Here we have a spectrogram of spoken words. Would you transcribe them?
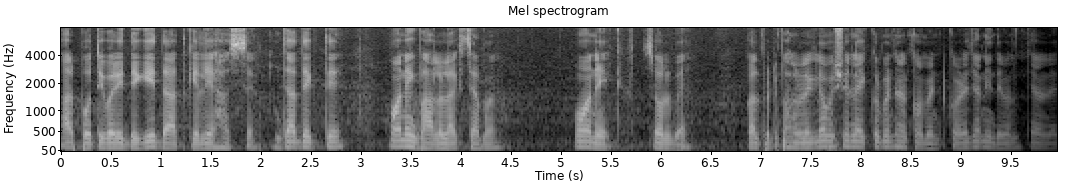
আর প্রতিবারই দিঘি দাঁত কেলিয়ে হাসছে। যা দেখতে অনেক ভালো লাগছে আমার। অনেক চলবে। গল্পটি ভালো লাগলে অবশ্যই লাইক করবেন আর কমেন্ট করে জানিয়ে দেবেন। চ্যানেলে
